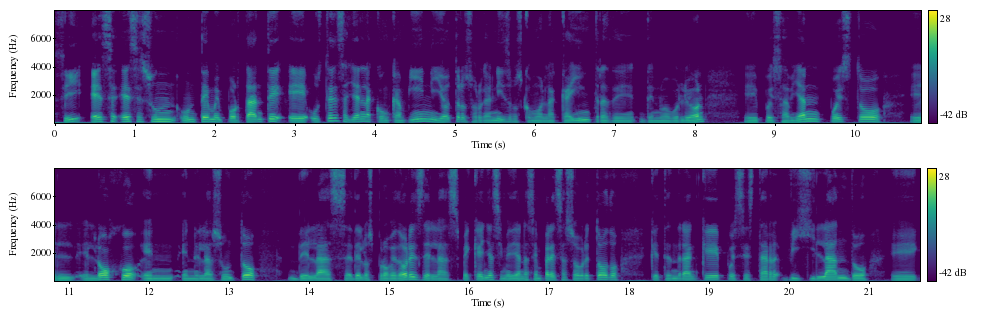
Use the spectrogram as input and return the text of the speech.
Sí, ese, ese es un, un tema importante. Eh, ustedes allá en la CONCAMIN y otros organismos como la CAINTRA de, de Nuevo León, eh, pues habían puesto el, el ojo en, en el asunto de las de los proveedores de las pequeñas y medianas empresas sobre todo que tendrán que pues estar vigilando eh,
